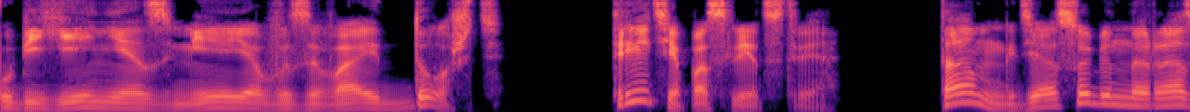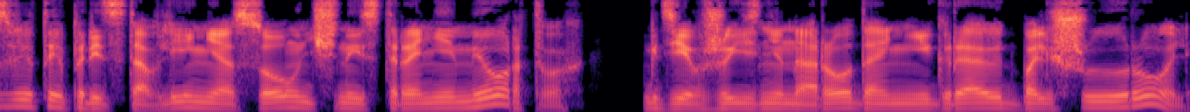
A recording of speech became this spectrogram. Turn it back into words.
Убиение змея вызывает дождь. Третье последствие. Там, где особенно развиты представления о солнечной стороне мертвых, где в жизни народа они играют большую роль,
